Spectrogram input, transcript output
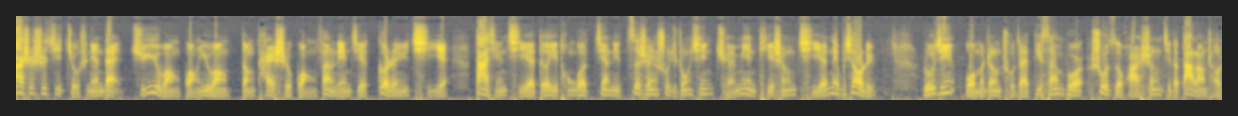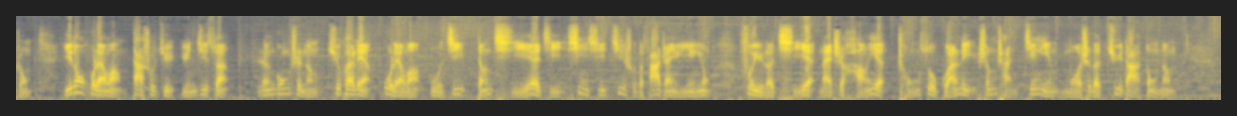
二十世纪九十年代，局域网、广域网等开始广泛连接个人与企业，大型企业得以通过建立自身数据中心，全面提升企业内部效率。如今，我们正处在第三波数字化升级的大浪潮中，移动互联网、大数据、云计算、人工智能、区块链、物联网、五 G 等企业级信息技术的发展与应用，赋予了企业乃至行业重塑管理、生产经营模式的巨大动能。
